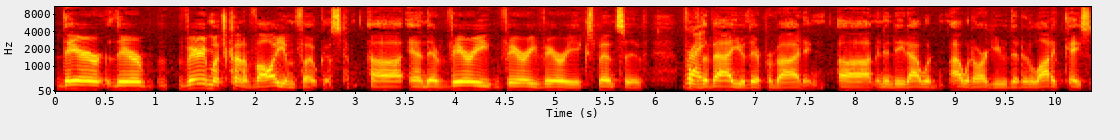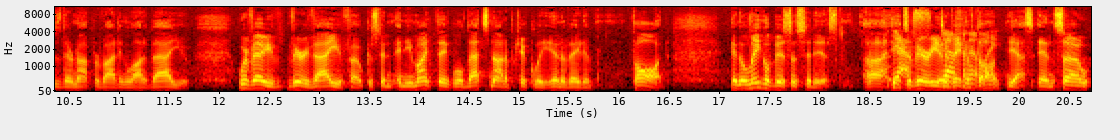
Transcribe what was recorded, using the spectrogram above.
they're they're very much kind of volume focused, uh, and they're very very very expensive for Right. the value they're providing. Uh, and indeed, I would I would argue that in a lot of cases they're not providing a lot of value. We're very very value focused, and, and you might think, well, that's not a particularly innovative thought. In the legal business, it is. Uh, it's a very innovative definitely. thought. Yes, and so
